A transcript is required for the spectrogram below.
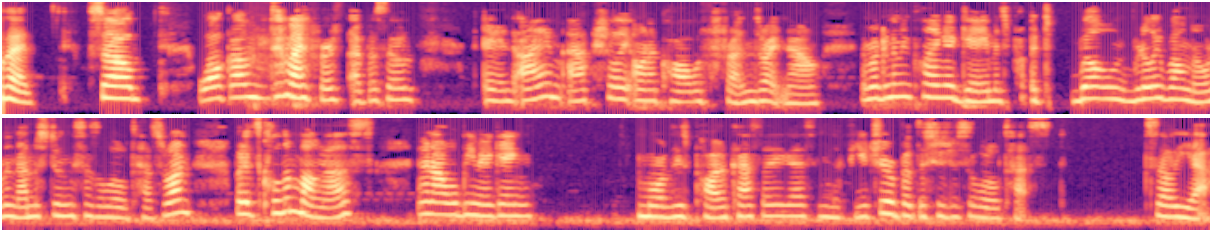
Okay, so welcome to my first episode, and I am actually on a call with friends right now, and we're going to be playing a game. It's it's well really well known, and I'm just doing this as a little test run, but it's called Among Us, and I will be making more of these podcasts, I guess, in the future. But this is just a little test. So yeah.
